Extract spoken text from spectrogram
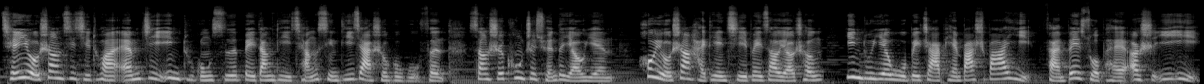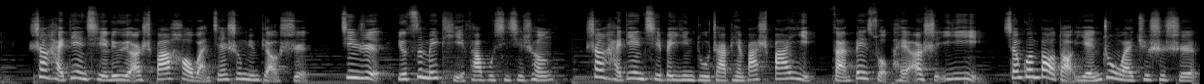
前有上汽集团 MG 印度公司被当地强行低价收购股份、丧失控制权的谣言。后有上海电气被造谣称印度业务被诈骗八十八亿，反被索赔二十一亿。上海电气六月二十八号晚间声明表示，近日有自媒体发布信息称，上海电气被印度诈骗八十八亿，反被索赔二十一亿，相关报道严重歪曲事实。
